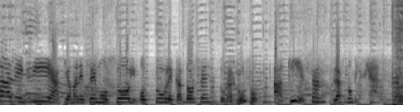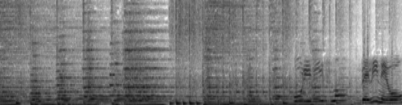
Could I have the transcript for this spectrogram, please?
Alegría que amanecemos hoy, octubre 14, don Arnulfo, aquí están las noticias. Uribismo delineó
